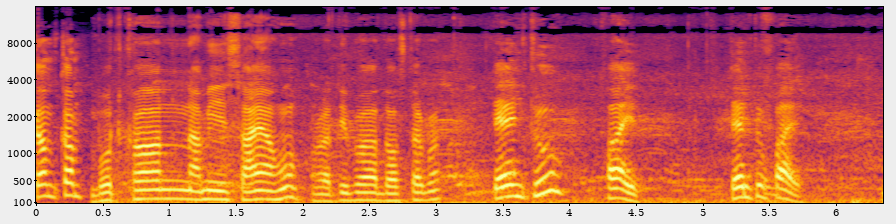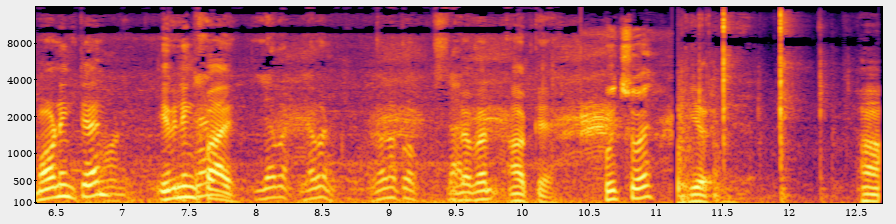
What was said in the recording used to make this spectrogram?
Come, come. Boat khan ami saya Ho. Ratipa 10 10 to 5. 10 to 5. Morning 10, Morning. evening 10, 5. 11, 11. 11 o'clock. 11, okay. Which way? Here. ইয়াৰ হা।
